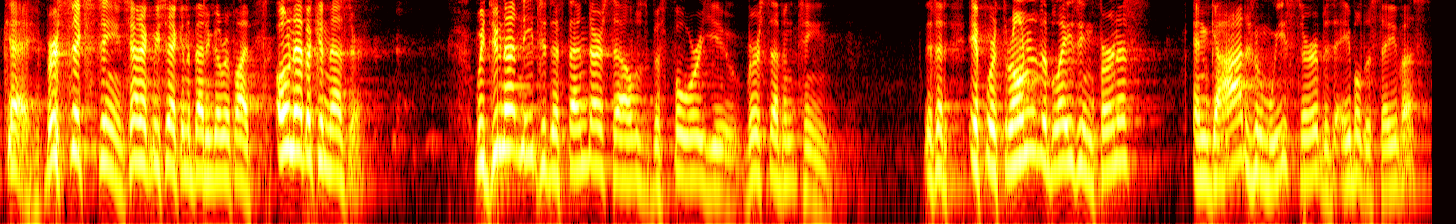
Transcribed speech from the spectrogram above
Okay, verse 16. Shadrach, Meshach, and Abednego replied, O Nebuchadnezzar, we do not need to defend ourselves before you. Verse 17. They said, If we're thrown into the blazing furnace, and God, whom we serve, is able to save us,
